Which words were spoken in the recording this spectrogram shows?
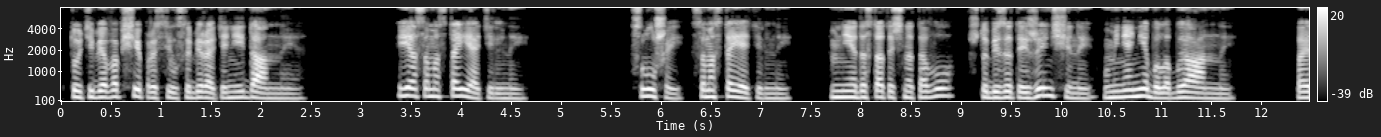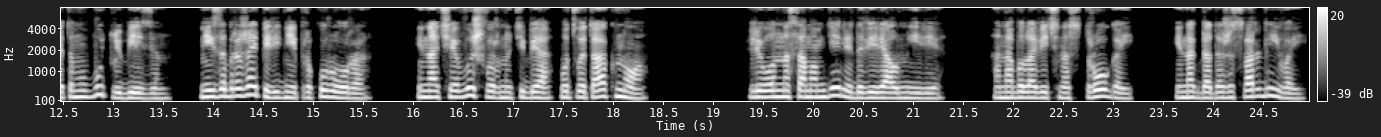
«Кто тебя вообще просил собирать о ней данные?» «Я самостоятельный». «Слушай, самостоятельный, мне достаточно того, что без этой женщины у меня не было бы Анны. Поэтому будь любезен, не изображай перед ней прокурора, иначе я вышвырну тебя вот в это окно». Леон на самом деле доверял Мире. Она была вечно строгой, иногда даже сварливой.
